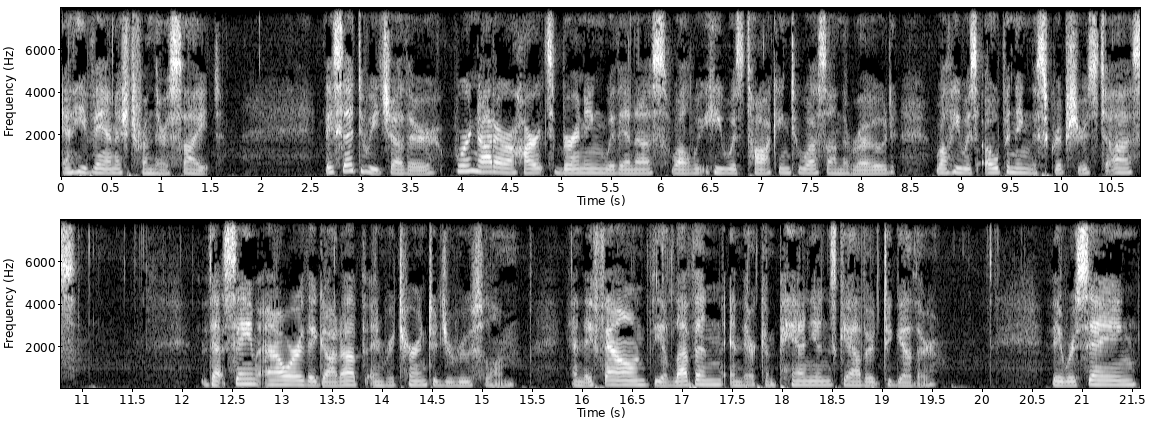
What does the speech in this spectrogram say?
and he vanished from their sight. They said to each other, Were not our hearts burning within us while he was talking to us on the road, while he was opening the scriptures to us? That same hour they got up and returned to Jerusalem, and they found the eleven and their companions gathered together. They were saying,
